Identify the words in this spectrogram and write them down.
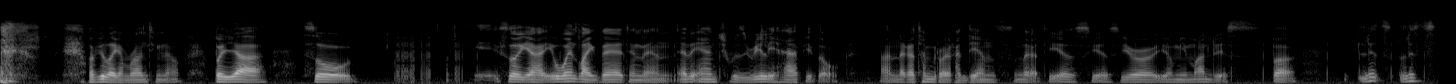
I feel like I'm ranting now, but yeah. So, so yeah, it went like that, and then at the end, she was really happy though. And ndakatambirwa dance, ndakati yes, yes, you're you're my madres. But let's let's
